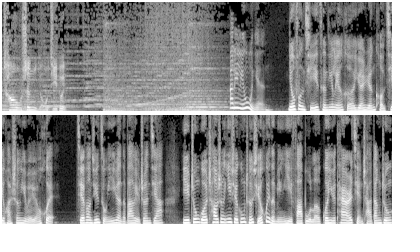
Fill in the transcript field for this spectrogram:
超声游击队。二零零五年，牛凤奇曾经联合原人口计划生育委员会。解放军总医院的八位专家以中国超声医学工程学会的名义发布了关于胎儿检查当中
